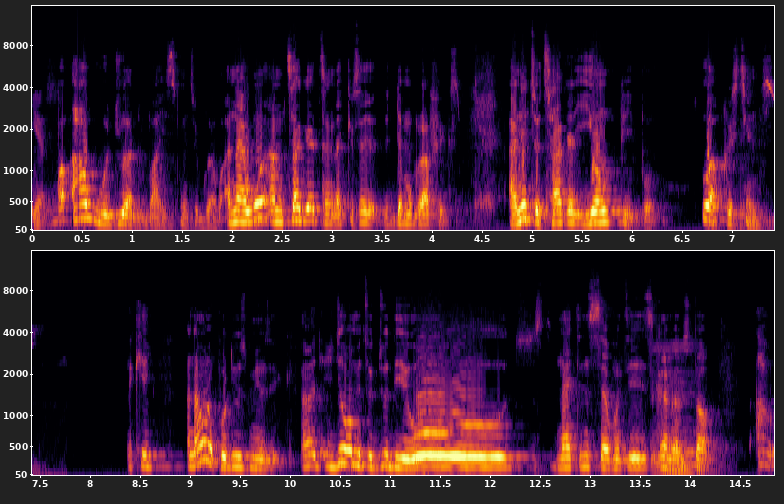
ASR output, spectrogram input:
Yes. But how would you advise me to go about? And I want. I'm targeting, like you said, the demographics. I need to target young people who are Christians. Okay, and I want to produce music. And you don't want me to do the old 1970s kind of stuff. How,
